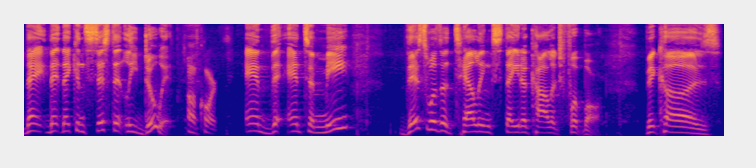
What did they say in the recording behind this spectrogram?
They, they, they consistently do it. Oh, of course. And the, and to me, this was a telling state of college football because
